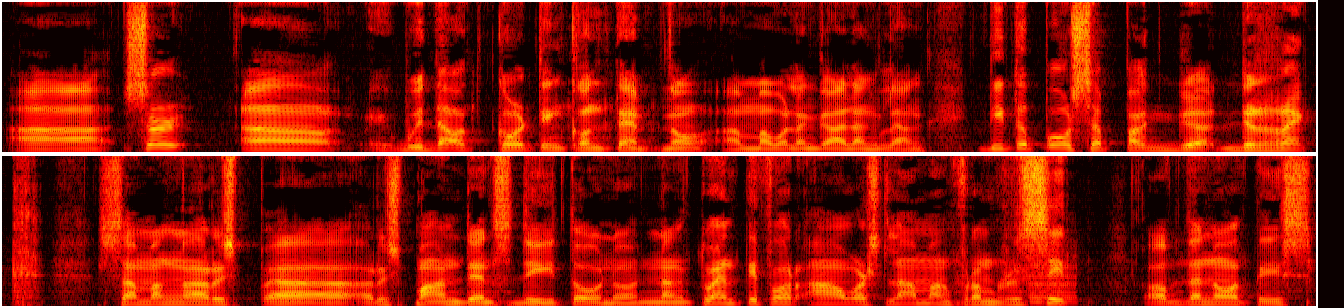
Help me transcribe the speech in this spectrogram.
Uh, sir, uh, without courting contempt, no, uh, mawalang galang lang, dito po sa pag-direct sa mga res- uh, respondents dito, no, ng 24 hours lamang from receipt of the notice,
